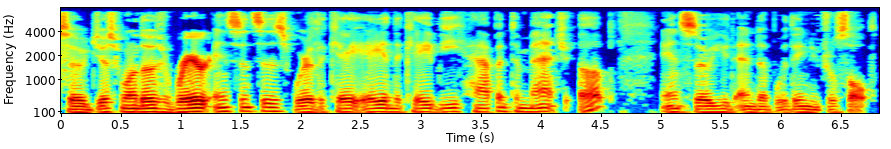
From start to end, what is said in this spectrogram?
So just one of those rare instances where the Ka and the Kb happen to match up, and so you'd end up with a neutral salt.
